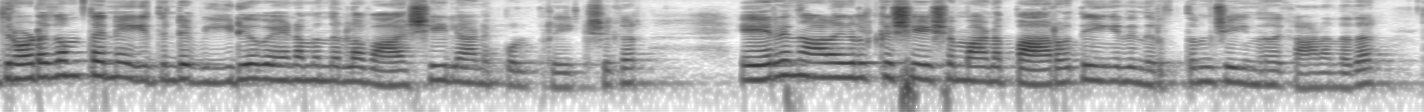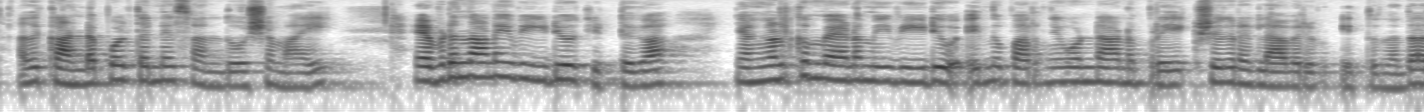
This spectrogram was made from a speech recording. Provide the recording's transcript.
ഇതിനോടകം തന്നെ ഇതിന്റെ വീഡിയോ വേണമെന്നുള്ള വാശിയിലാണ് ഇപ്പോൾ പ്രേക്ഷകർ. ഏറെ നാളുകൾക്ക് ശേഷമാണ് പാർവതി ഇങ്ങനെ നൃത്തം ചെയ്യുന്നത് കാണുന്നത്. അത് കണ്ടപ്പോൾ തന്നെ സന്തോഷമായി. എവിടെ നിന്നാണ് ഈ വീഡിയോ കിട്ടുക? ഞങ്ങൾക്കും വേണം ഈ വീഡിയോ എന്ന് പറഞ്ഞുകൊണ്ടാണ് പ്രേക്ഷകർ എല്ലാവരും എത്തുന്നത്.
